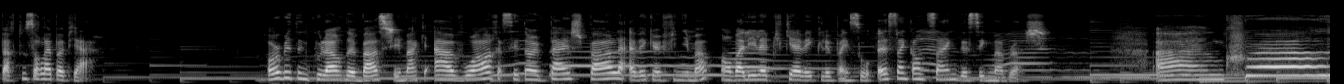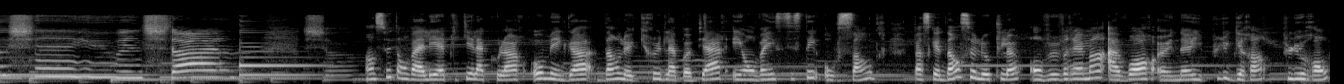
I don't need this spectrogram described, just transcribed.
partout sur la paupière. Orbit, une couleur de base chez MAC à avoir, c'est un pêche pâle avec un finima. On va aller l'appliquer avec le pinceau E55 de Sigma Brush. Ensuite, on va aller appliquer la couleur Omega dans le creux de la paupière et on va insister au centre parce que dans ce look-là, on veut vraiment avoir un œil plus grand, plus rond,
